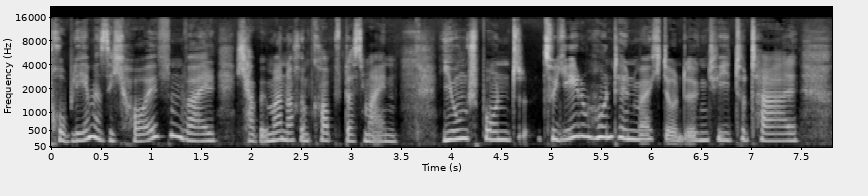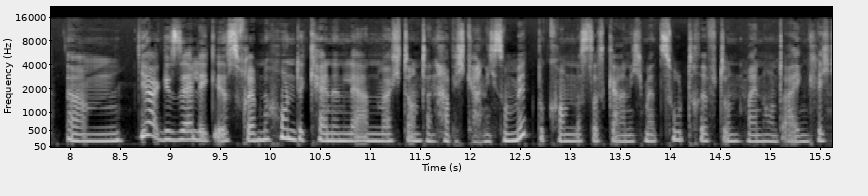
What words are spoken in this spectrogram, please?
Probleme sich häufen, weil ich habe immer noch im Kopf, dass mein Jungspund zu jedem Hund hin möchte und irgendwie total ähm, ja gesellig ist, fremde Hunde kennenlernen möchte und dann habe ich gar nicht so mitbekommen, dass das gar nicht mehr zutrifft und mein Hund eigentlich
